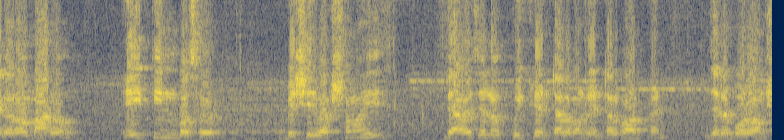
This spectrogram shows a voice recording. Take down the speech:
এগারো, বারো, এই তিন বছর বেশিরভাগ সময় দেওয়া হয়েছিল কুইক রেন্টাল এবং রেন্টাল পাওয়ার প্ল্যান্ট যেটা বড় অংশ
